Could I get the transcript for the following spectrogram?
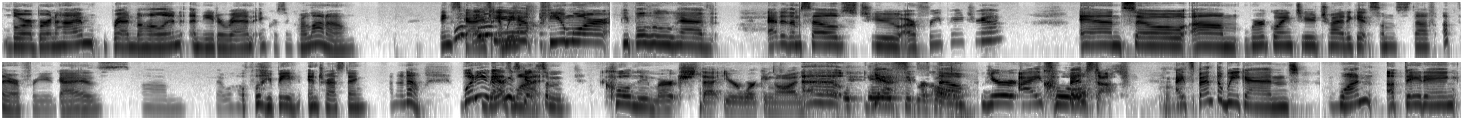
Laura Bernheim, Brad Mulholland, Anita Wren, and Kristen Carlano. Thanks, guys. And we have a few more people who have added themselves to our free Patreon. And so um, we're going to try to get some stuff up there for you guys um, that will hopefully be interesting. I don't know. What do you Mary's guys want? got some cool new merch that you're working on. Oh, It is yes. super cool. So Your I cool spent- stuff. I spent the weekend one updating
